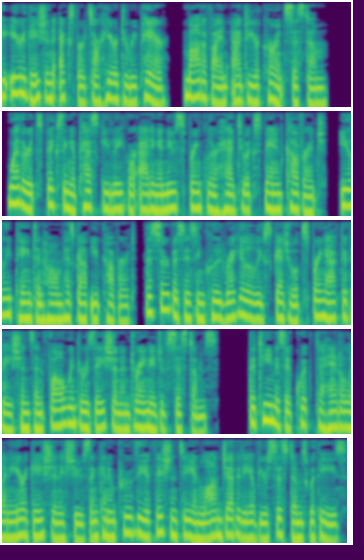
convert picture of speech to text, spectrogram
The irrigation experts are here to repair, modify, and add to your current system. Whether it's fixing a pesky leak or adding a new sprinkler head to expand coverage, Ely Paint and Home has got you covered. The services include regularly scheduled spring activations and fall winterization and drainage of systems. The team is equipped to handle any irrigation issues and can improve the efficiency and longevity of your systems with ease.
